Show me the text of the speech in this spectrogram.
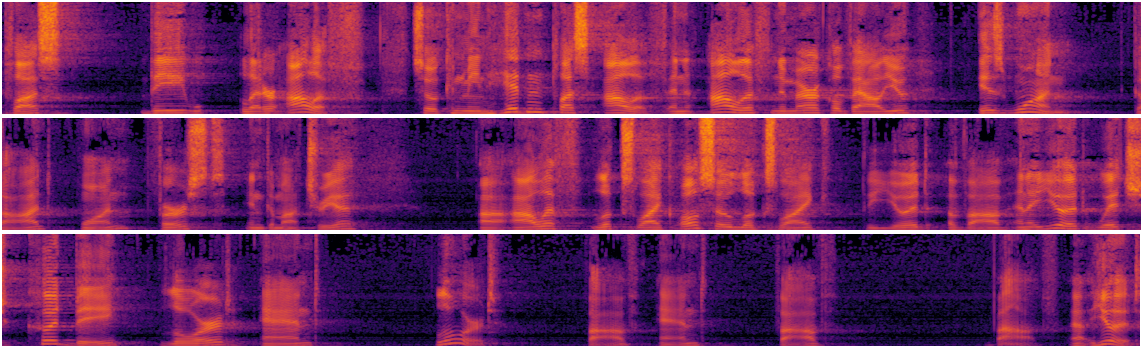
plus the letter aleph. So it can mean hidden plus aleph. And aleph, numerical value, is one. God, one, first in Gematria. Uh, aleph looks like, also looks like the yud, a vav, and a yud, which could be Lord and Lord. Vav and Vav, Vav. Uh, yud.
